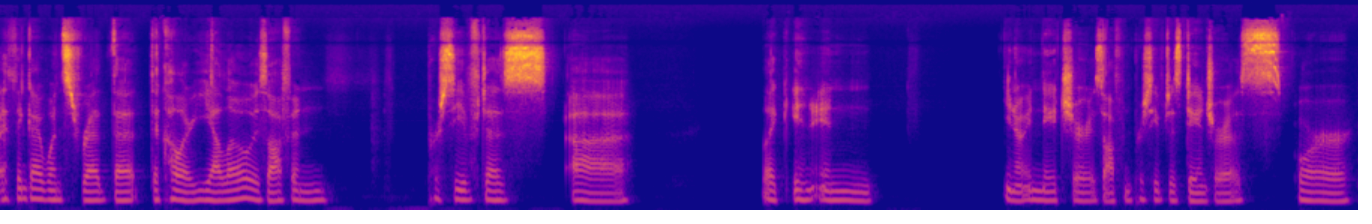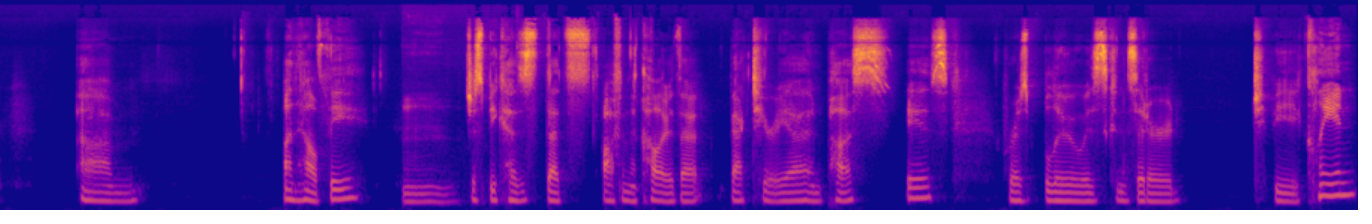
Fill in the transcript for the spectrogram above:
I think I once read that the color yellow is often perceived as uh, like in in you know in nature is often perceived as dangerous or um, unhealthy Mm. just because that's often the color that bacteria and pus is whereas blue is considered to be clean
